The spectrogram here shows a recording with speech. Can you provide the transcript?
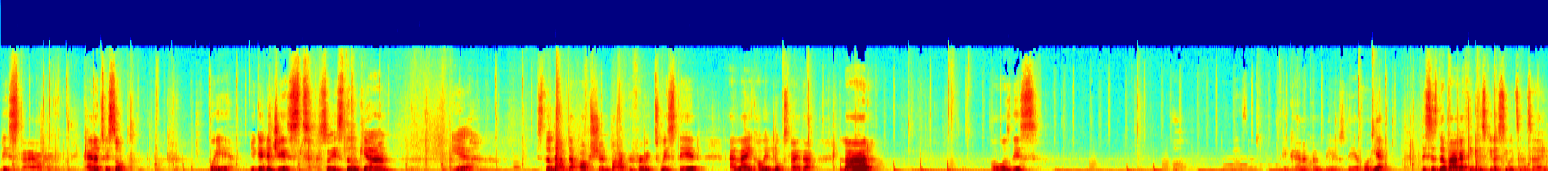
this style. Kind of twist up but yeah you get the gist. So it still can yeah still have that option but I prefer it twisted. I like how it looks like that. Lad what was this? Oh. get kind of confused there but yeah this is the bag. I think it's gonna see what's inside.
